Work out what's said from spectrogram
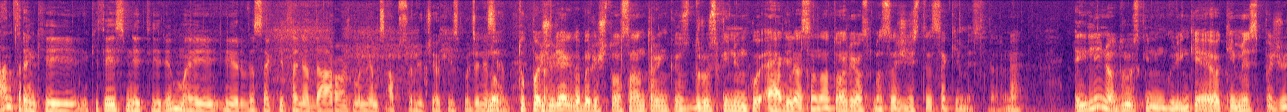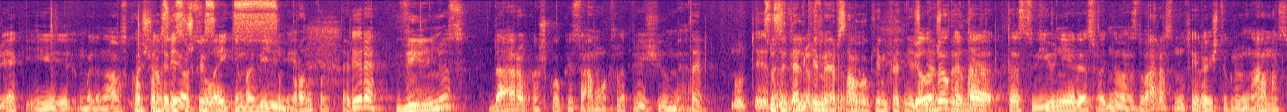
Antrankiai, kiteisminiai tyrimai ir visa kita nedaro žmonėms absoliučiai jokio įspūdžio, Nu, tu pažiūrėk dabar iš tos antrankius druskininkų eglės sanatorijos masažistės akimis, ar ne? Eilinio druskininkų rinkėjo akimis pažiūrėk į Malinausko patarėjo sulaikymą Vilniuje. suprantu, taip. Tai yra Vilnius daro kažkokį samokslą prieš jų metą. Taip. Nu, tai Susitelkime ir saugokim, kad Jo labiau, kad ta, tas vijūnėlės vadinamas dvaras, nu, tai yra iš tikrųjų namas.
